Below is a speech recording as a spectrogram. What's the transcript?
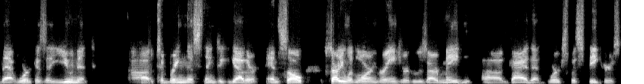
that work as a unit uh, to bring this thing together. And so starting with lauren granger who's our main uh, guy that works with speakers.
